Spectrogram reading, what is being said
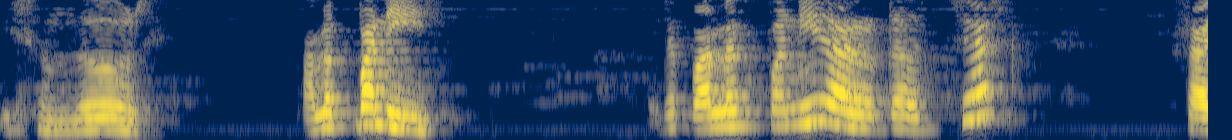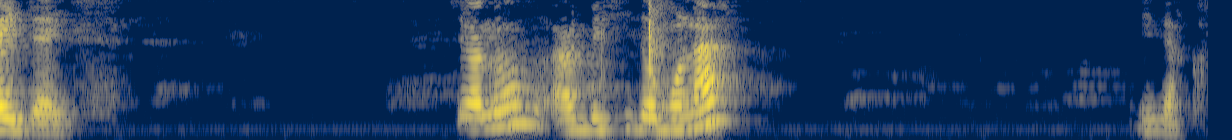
কি সুন্দর। পালক পানির। এটা পালক পানির আর ওটা হচ্ছে ফ্রাইড রাইস। চলো আর বেশি দেবো না। এই দেখো।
